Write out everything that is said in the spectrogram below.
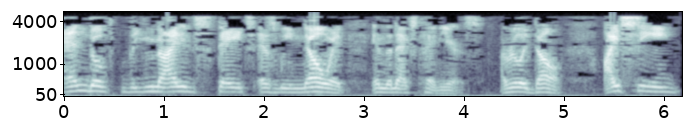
end of the United States as we know it in the next 10 years. I really don't. I see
